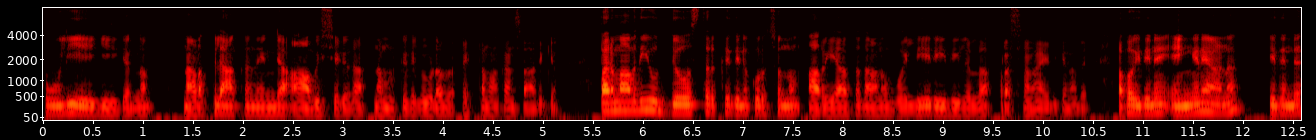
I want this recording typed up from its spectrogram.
കൂലി ഏകീകരണം നടപ്പിലാക്കുന്നതിന്റെ ആവശ്യകത നമുക്ക് ഇതിലൂടെ വ്യക്തമാക്കാൻ സാധിക്കും. പരമാവധി ഉദ്യോഗസ്ഥർക്ക് ഇതിനെക്കുറിച്ചൊന്നും അറിയാത്തതാണ് വലിയ രീതിയിലുള്ള പ്രശ്നമായിരിക്കുന്നത്. അപ്പോൾ ഇതിനെ എങ്ങനെയാണ് ഇതിന്റെ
